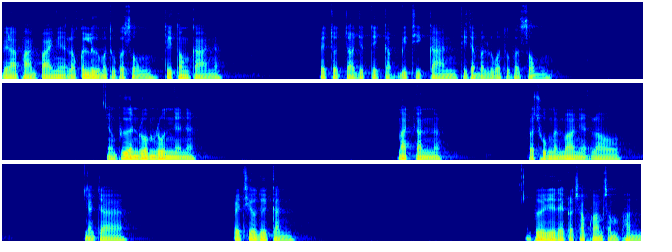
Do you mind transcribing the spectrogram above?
เวลาผ่านไปเนี่ยเราก็ลืมวัตถุประสงค์ที่ต้องการนะไปจดจ่อยึดติดกับวิธีการที่จะบรรลุวัตถุประสงค์ อย่างเพื่อนร่วมรุ่นเนี่ยนะนัดกันนะประชุมกันว่าเนี่ยเราอยากจะไปเที่ยวด้วยกัน เพื่อที่จะได้กระชับความสัมพันธ์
